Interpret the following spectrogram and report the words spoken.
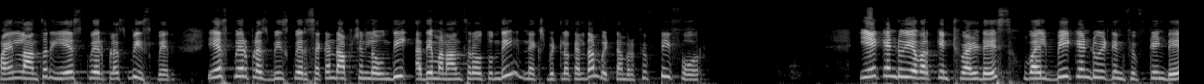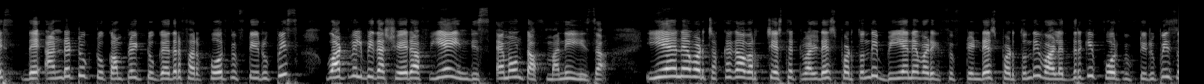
final answer a square plus b square. A square plus b square second ఆప్షన్లో ఉంది. అదే మన ఆన్సర్ అవుతుంది. నెక్స్ట్ బిట్లోకి వెళ్దాం. Bit number fifty four. A can do a work in 12 days while B can do it in 15 days. They undertook to complete together for 450 rupees. What will be the share of A in this amount of money is? A అనేవాడు చక్కగా వర్క్ చేస్తే ట్వెల్వ్ డేస్ పడుతుంది బి అనేవాడికి ఫిఫ్టీన్ డేస్ పడుతుంది వాళ్ళిద్దరికి ఫోర్ ఫిఫ్టీ రూపీస్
